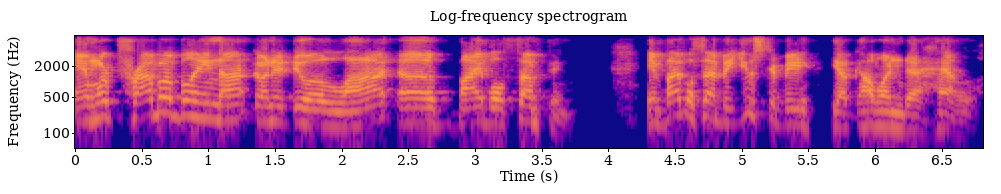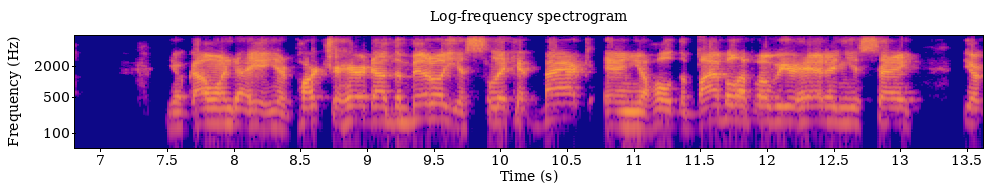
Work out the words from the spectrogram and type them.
And we're probably not going to do a lot of Bible thumping. In Bible thumping, it used to be you're going to hell. You're going to, you part your hair down the middle, you slick it back, and you hold the Bible up over your head and you say, You're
